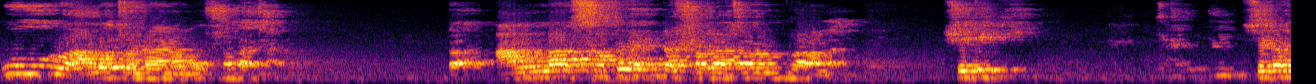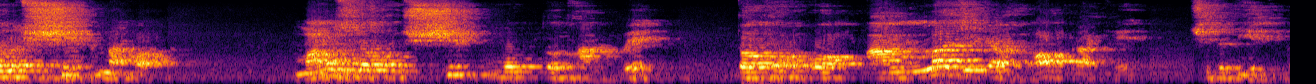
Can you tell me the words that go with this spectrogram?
পুরো আলোচনা হলো সদাচার তো আল্লাহর সাথে একটা সদাচরণ করা লাগবে। সেটি কি? সেটা হলো শিখ না করা। মানুষ যখন শিখ মুক্ত থাকবে, তখন ও আল্লাহ যেটা হক রাখে, সেটা দিয়ে দিল।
